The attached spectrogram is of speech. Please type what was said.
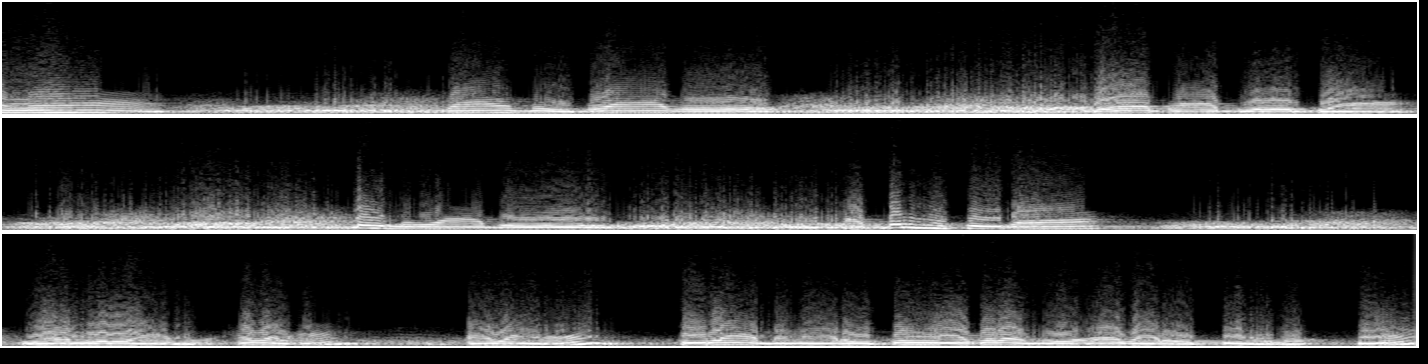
အများကောင်းမှုပွားကိုပြောထားပြေကြ သိမရသည်အသိမရှိတော့ရောမရဘူးဟုတ်ကဲ့လားဒါကြောင့်လေသီလပမာရီပညာဆိုတဲ့မြေဩဇာတွေရှိနေလို့နော်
